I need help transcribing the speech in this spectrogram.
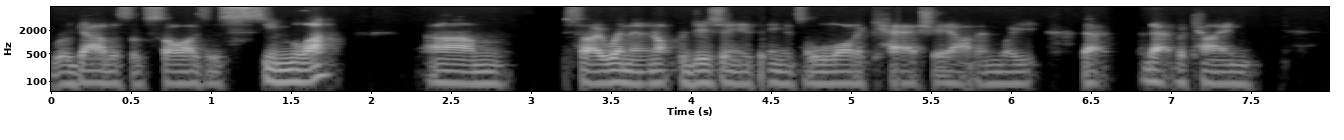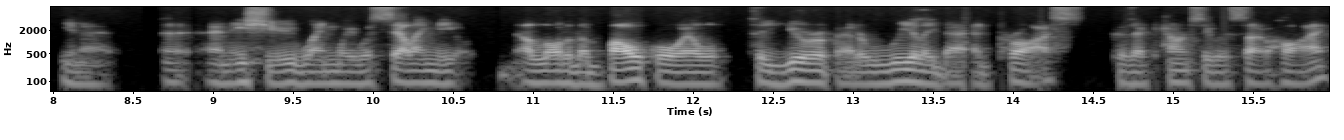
regardless of size is similar. Um, so when they're not producing anything, it's a lot of cash out, and we that that became, you know, an issue when we were selling the a lot of the bulk oil to Europe at a really bad price because our currency was so high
